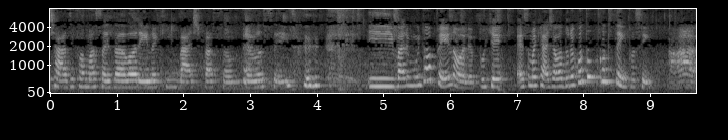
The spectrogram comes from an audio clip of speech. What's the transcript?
Deixar as informações da Lorena aqui embaixo passando pra vocês. e vale muito a pena, olha, porque essa maquiagem ela dura quanto, quanto tempo assim? Ah,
